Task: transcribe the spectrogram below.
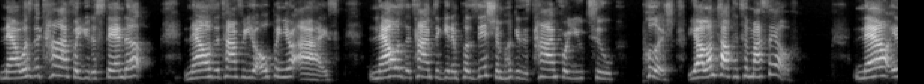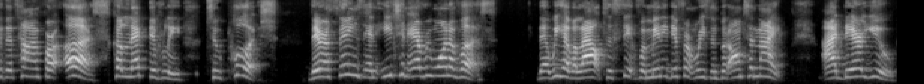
Now is the time for you to stand up. Now is the time for you to open your eyes. Now is the time to get in position because it's time for you to push. Y'all, I'm talking to myself. Now is the time for us collectively to push. There are things in each and every one of us that we have allowed to sit for many different reasons. But on tonight, I dare you,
